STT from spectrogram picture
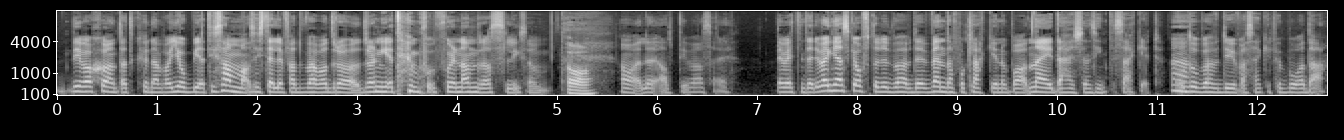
det var skönt att kunna vara jobbiga tillsammans istället för att behöva dra, dra ner tempot på den andras liksom, Ja, Ja, eller alltid vara så här. Jag vet inte, det var ganska ofta vi behövde vända på klacken och bara nej det här känns inte säkert. Ja. Och då behövde det vara säkert för båda.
